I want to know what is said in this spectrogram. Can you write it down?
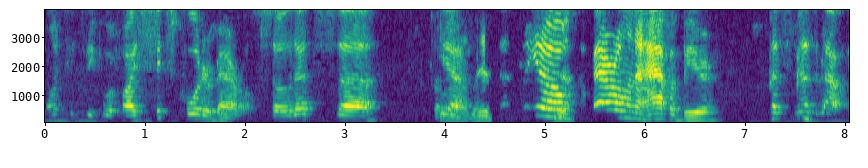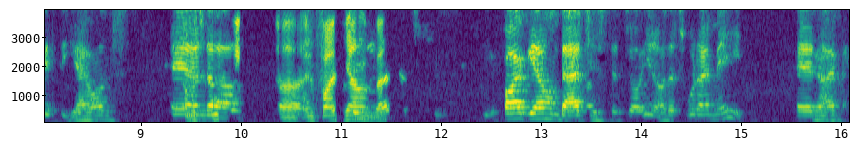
One, two, three, four, five, six quarter barrels. So that's uh, That's Yeah. lot of beer. that's, you know, Yeah. a barrel and a half of beer. That's that's about fifty gallons, and uh, Uh, in five gallon batches. five gallon batches. That's all. You know, that's what I made, and Yeah. I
